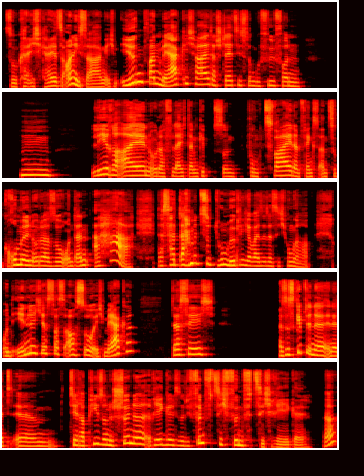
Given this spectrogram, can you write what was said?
So kann ich kann jetzt auch nicht sagen. Ich, irgendwann merke ich halt, da stellt sich so ein Gefühl von, hm, Leere ein oder vielleicht dann gibt es so einen Punkt zwei, dann fängst an zu grummeln oder so und dann, aha, das hat damit zu tun möglicherweise, dass ich Hunger habe. Und ähnlich ist das auch so. Ich merke, dass ich, also es gibt in der, in der ähm, Therapie so eine schöne Regel, so die 50-50-Regel. Ne?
